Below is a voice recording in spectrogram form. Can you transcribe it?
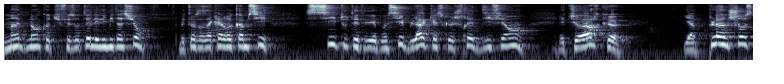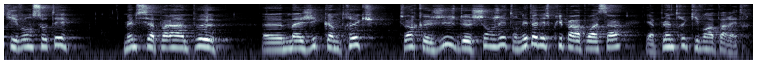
Maintenant que tu fais sauter les limitations, mets-toi dans un cadre comme si, si tout était possible, là, qu'est-ce que je ferais de différent? Et tu vas voir que il y a plein de choses qui vont sauter. Même si ça paraît un peu euh, magique comme truc, tu vois que juste de changer ton état d'esprit par rapport à ça, il y a plein de trucs qui vont apparaître.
